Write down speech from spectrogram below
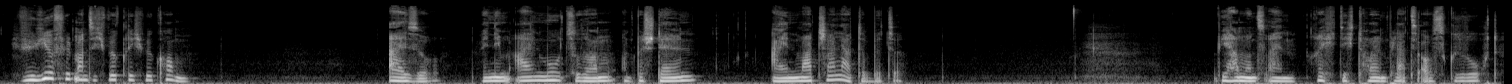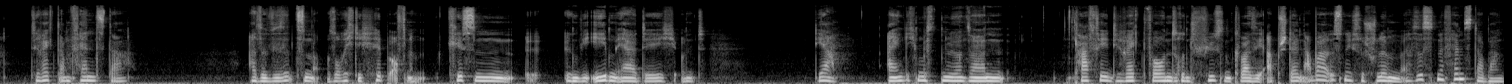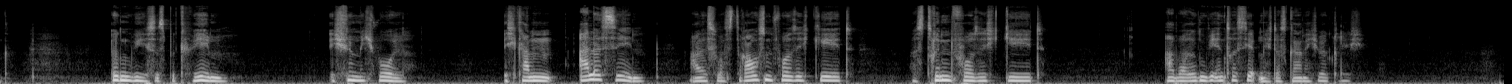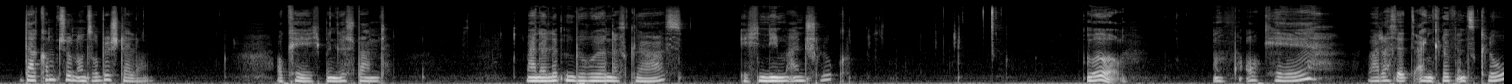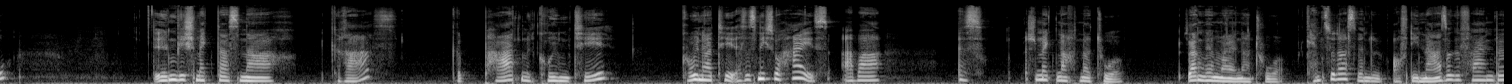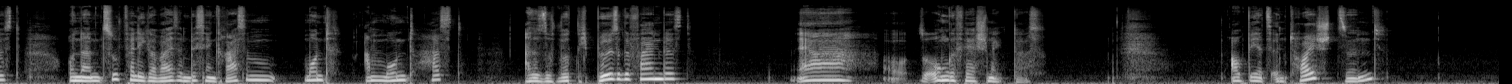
Hier fühlt man sich wirklich willkommen. Also, wir nehmen allen Mut zusammen und bestellen ein Matcha Latte bitte. Wir haben uns einen richtig tollen Platz ausgesucht direkt am Fenster. Also wir sitzen so richtig hip auf einem Kissen, äh, irgendwie ebenerdig und ja, eigentlich müssten wir unseren Kaffee direkt vor unseren Füßen quasi abstellen, aber ist nicht so schlimm. Es ist eine Fensterbank. Irgendwie ist es bequem. Ich fühle mich wohl. Ich kann alles sehen. Alles, was draußen vor sich geht, was drinnen vor sich geht. Aber irgendwie interessiert mich das gar nicht wirklich. Da kommt schon unsere Bestellung. Okay, ich bin gespannt. Meine Lippen berühren das Glas. Ich nehme einen Schluck. Okay. War das jetzt ein Griff ins Klo? Irgendwie schmeckt das nach Gras, gepaart mit grünem Tee. Grüner Tee. Es ist nicht so heiß, aber es schmeckt nach Natur. Sagen wir mal Natur. Kennst du das, wenn du auf die Nase gefallen bist und dann zufälligerweise ein bisschen Gras im Mund, am Mund hast? Also so wirklich böse gefallen bist? Ja, so ungefähr schmeckt das. Ob wir jetzt enttäuscht sind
